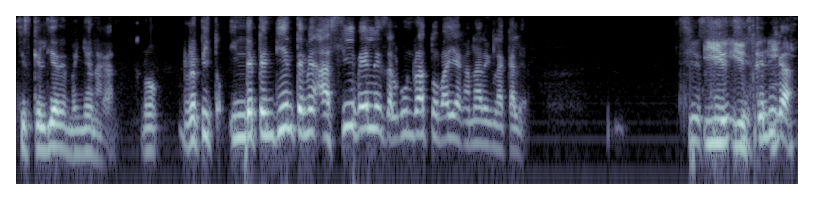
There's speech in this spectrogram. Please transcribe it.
si es que el día de mañana gana, ¿no? Repito, independientemente, así Vélez de algún rato vaya a ganar en la calera. Si es que, y, si Liga,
